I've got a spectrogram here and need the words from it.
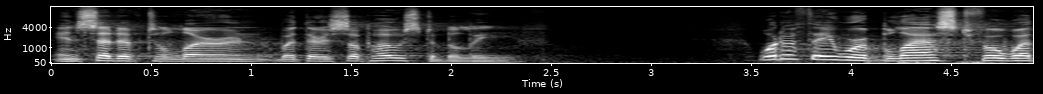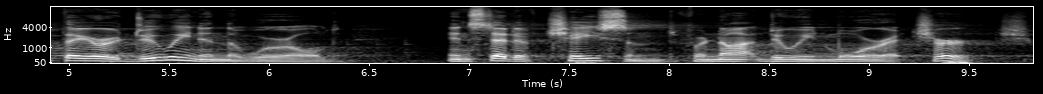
instead of to learn what they're supposed to believe? What if they were blessed for what they are doing in the world instead of chastened for not doing more at church?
